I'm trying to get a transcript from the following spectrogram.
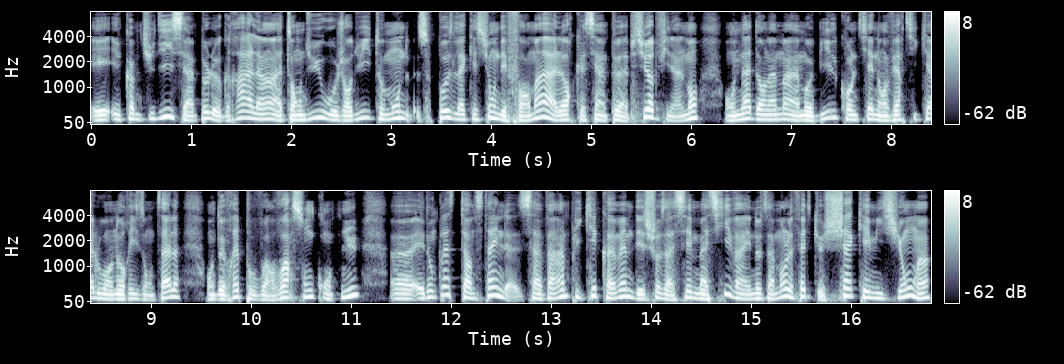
et, comme tu dis, c'est un peu le Graal hein, attendu où aujourd'hui tout le monde se pose la question des formats alors que c'est un peu absurde finalement. On a dans la main un mobile, qu'on le tienne en vertical ou en horizontal, on devrait pouvoir voir son contenu. et donc là, Turnstile, ça va impliquer quand même des choses assez massives hein, et notamment le fait que chaque émission hein,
